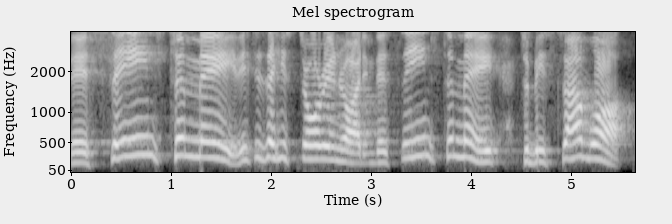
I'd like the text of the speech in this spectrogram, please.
There seems to me, this is a historian writing, there seems to me to be somewhat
